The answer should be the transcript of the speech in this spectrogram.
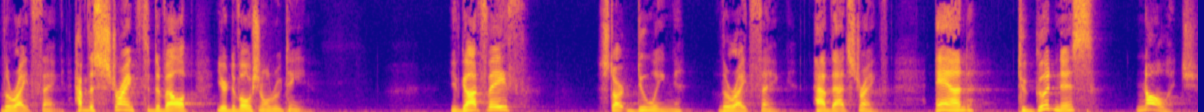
the right thing, have the strength to develop your devotional routine. You've got faith, start doing the right thing. Have that strength. And to goodness, knowledge.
